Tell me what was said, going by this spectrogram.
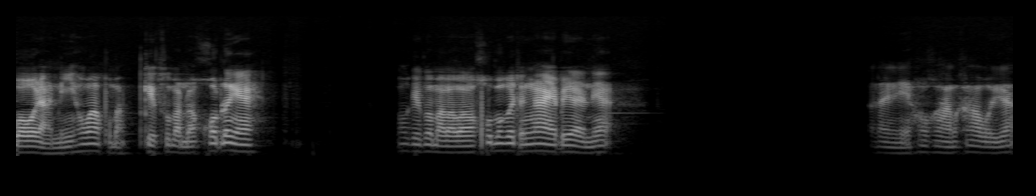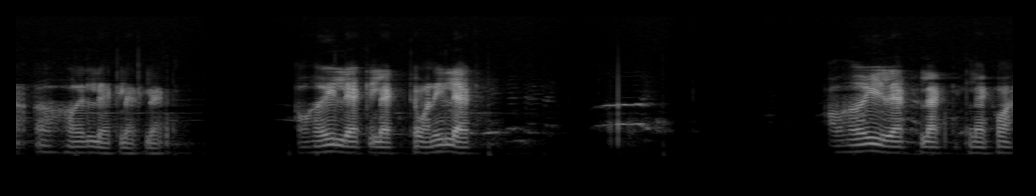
เบาๆแบบนี้เพราะว่าผมแบบเก็บสมบัติมาครบแล้วไงพอเก็บสมบัติมาครบมันก็จะง่ายไปแบบเนี้ยอะไรเนี่ยข้อความเข้าอีกอะเออเฮ้ยแหลกแหลกแหลกเอาเฮ้ยแหลกแหลกจังหวะนี้แหลก เอาเฮ้ยแหลกแหลกแหลกว่ะ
